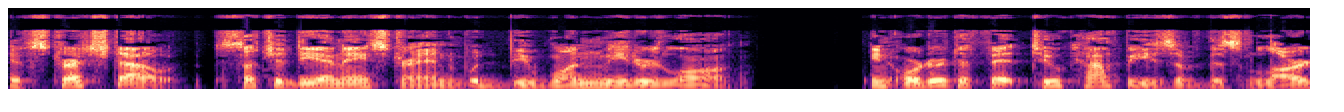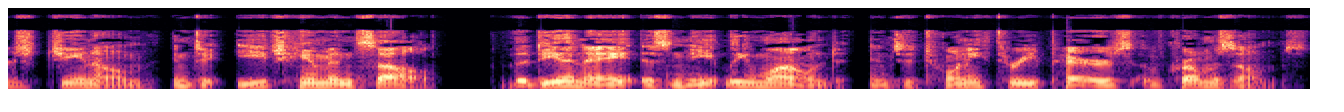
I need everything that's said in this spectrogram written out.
If stretched out, such a DNA strand would be 1 meter long. In order to fit two copies of this large genome into each human cell, the DNA is neatly wound into 23 pairs of chromosomes.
